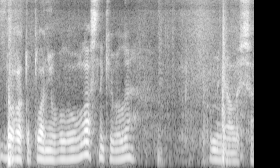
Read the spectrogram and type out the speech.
Багато планів було у власників, але помінялися.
